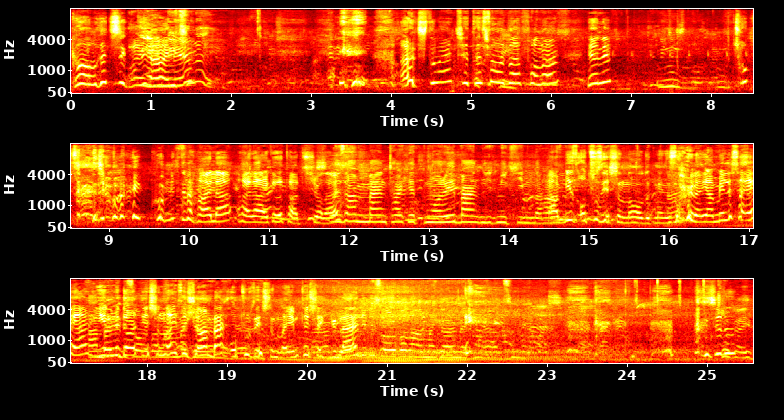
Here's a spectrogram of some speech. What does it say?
Kavga çıktı yani. Açtılar çete sağdan falan. Yani çok ve komikti ve hala hala arkada O tartışıyorlar. yüzden ben terk ettim orayı. Ben 22'yim daha. Ya biz 30 yaşında olduk Melisa'yla. Ya Melisa eğer Ben böyle bir 24 zorbalanma yaşındaysa şu an ben görmedim. 30 yaşındayım. Teşekkürler. Böyle bir zorbalanma görmedim hayatımda. Çok ayıp.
